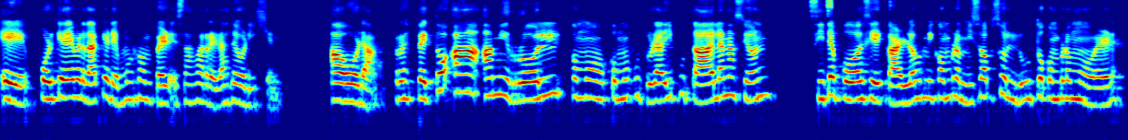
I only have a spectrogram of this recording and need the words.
eh, porque de verdad queremos romper esas barreras de origen. Ahora, respecto a, a mi rol como, como futura diputada de la Nación, sí te puedo decir, Carlos, mi compromiso absoluto con promover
